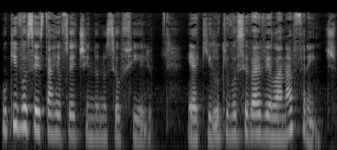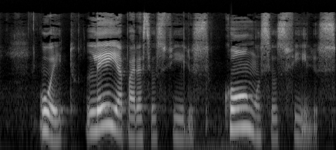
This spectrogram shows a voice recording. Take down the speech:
O que você está refletindo no seu filho é aquilo que você vai ver lá na frente. 8. Leia para seus filhos, com os seus filhos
